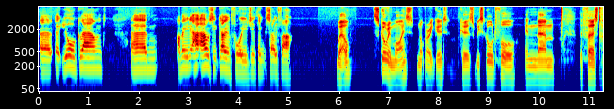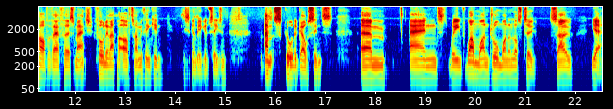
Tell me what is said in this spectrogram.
uh, at your ground. Um, I mean, how, how's it going for you? Do you think so far? Well, scoring wise, not very good because we scored four in um, the first half of our first match. 4 0 up at half time. We're thinking this is going to be a good season. Haven't scored a goal since. Um, and we've won one, drawn one, and lost two. So, yeah,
